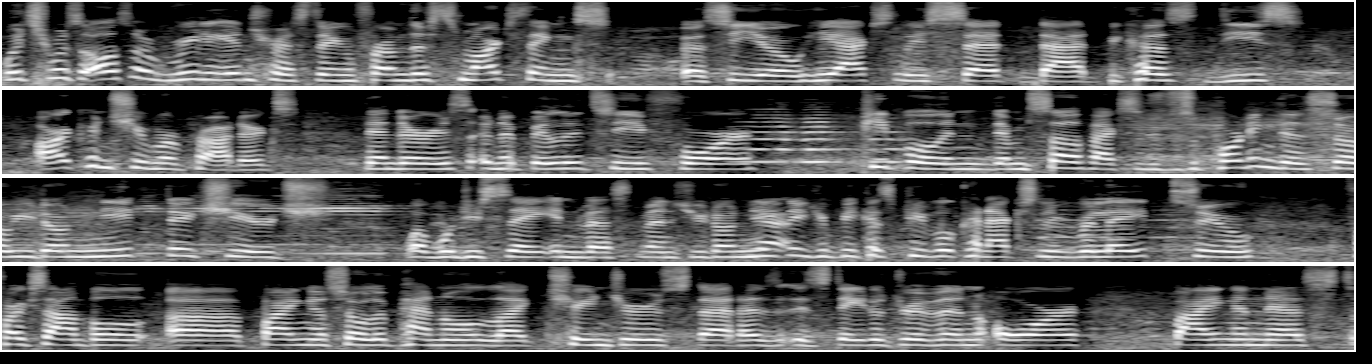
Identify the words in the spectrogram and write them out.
Which was also really interesting from the Smart Things uh, CEO. He actually said that because these are consumer products, then there is an ability for people in themselves actually supporting this. So you don't need the huge, what would you say, investments. You don't need Yeah. the huge because people can actually relate to. For example, uh, buying a solar panel like Changers that has, is data driven, or buying a Nest,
